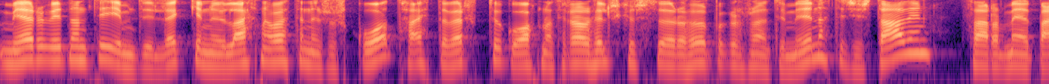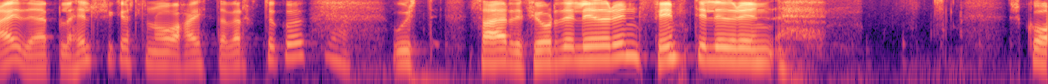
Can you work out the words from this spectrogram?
mér vitandi, ég myndi leggja niður læknavættan eins og skot, hætta verktök og opna þrjára heilsugjæsluður og höfðbörgarsfræðin til miðnættis í staðin þar með bæði efla heilsugjæslun og hætta verktöku. Úst, það er því fjórði liðurinn, fymti liðurinn sko,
